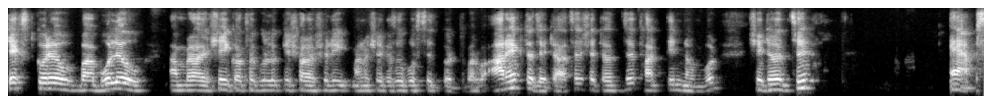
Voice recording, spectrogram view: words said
টেক্সট করেও বা বলেও আমরা সেই কথাগুলোকে সরাসরি মানুষের কাছে উপস্থিত করতে পারব। আর একটা যেটা আছে, সেটা হচ্ছে থার্ড তিন নম্বর, সেটা হচ্ছে অ্যাপস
